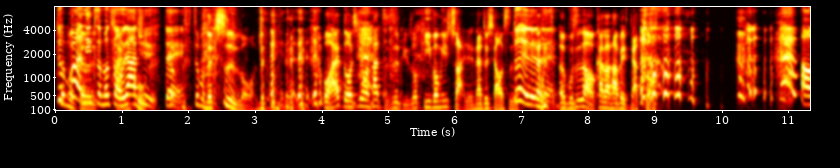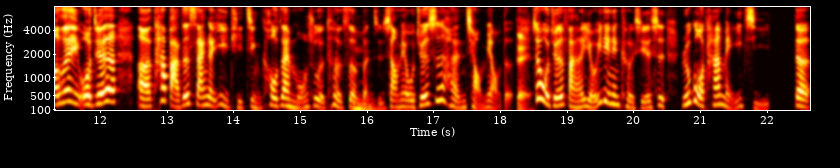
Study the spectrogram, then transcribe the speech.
这么的，不然你怎么走下去？对，这，这么的赤裸，对不对，我还多希望他只是比如说披风一甩，人家就消失了，对对对，而不是让我看到他被人家揍。好好，所以我觉得，呃，他把这三个议题紧扣在魔术的特色本质上面，嗯，我觉得是很巧妙的。对，所以我觉得反而有一点点可惜的是，如果他每一集。的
